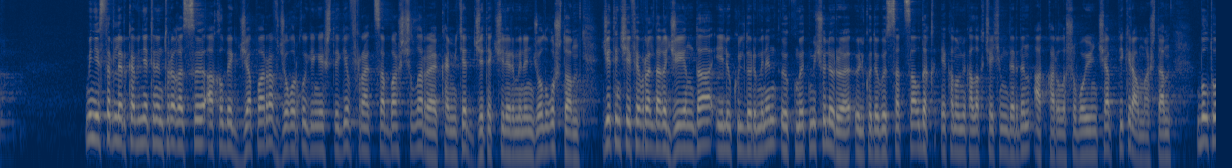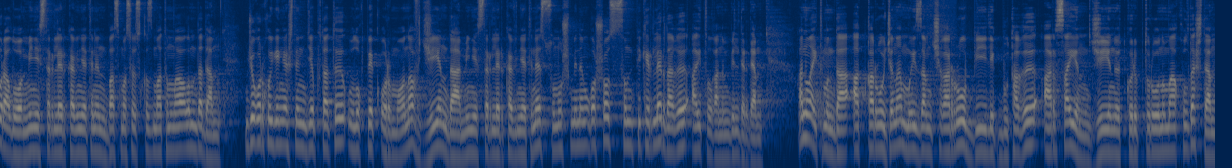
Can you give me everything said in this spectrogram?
Министрлер кабинетінің тұрағасы Ақылбек Жапаров жоғырқы кеңештегі фракция башчылары комитет жетекшілеріменен жолығышты. 7 февральдағы жиында ел өкілдеріменен өкмөт мүшелері өлкөдөгү социалдық экономикалық чечимдердин атқарылышы бойынша пикир алмашты. Бұл туралы министрлер кабинетінің басмасөз қызматы маалымдады. Жогорку кеңештин депутаты Улукбек Ормонов жиында министрлер кабинетіне сунуш менен кошо сын пикирлер дагы айтылганын билдирди. Анын айтымында аткаруу жана мыйзам чыгаруу бийлик бутагы ар сайын жыйын өткөрүп турууну макулдашты.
